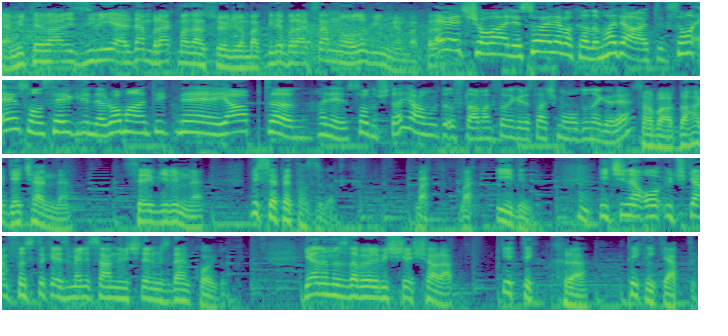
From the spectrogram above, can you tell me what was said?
Ya mütevaziliği elden bırakmadan söylüyorum bak. Bir de bıraksam ne olur bilmiyorum bak. Bırak. Evet şövalye söyle bakalım hadi artık. Son en son sevgilinle romantik ne yaptın? Hani sonuçta yağmurda ıslanmak sana göre saçma olduğuna göre. Sabah daha geçen de sevgilimle bir sepet hazırladık. Bak bak iyi dinle. İçine o üçgen fıstık ezmeli sandviçlerimizden koyduk. Yanımızda böyle bir şişe şarap. Gittik kıra. Piknik yaptık.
